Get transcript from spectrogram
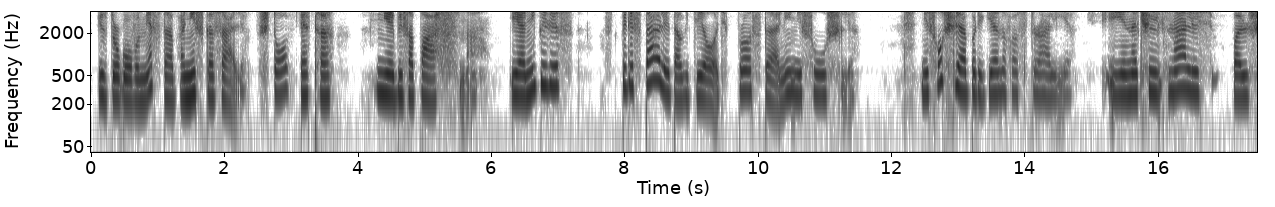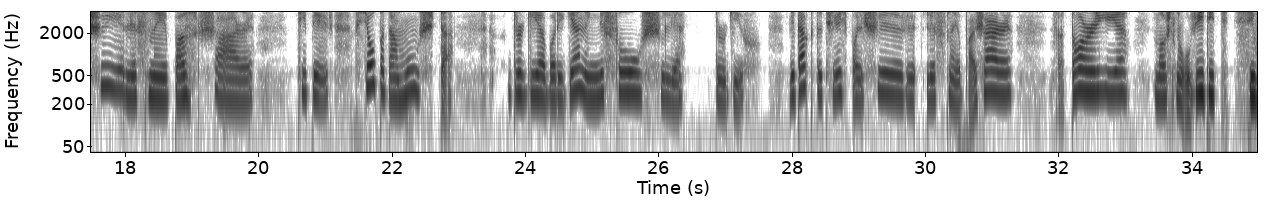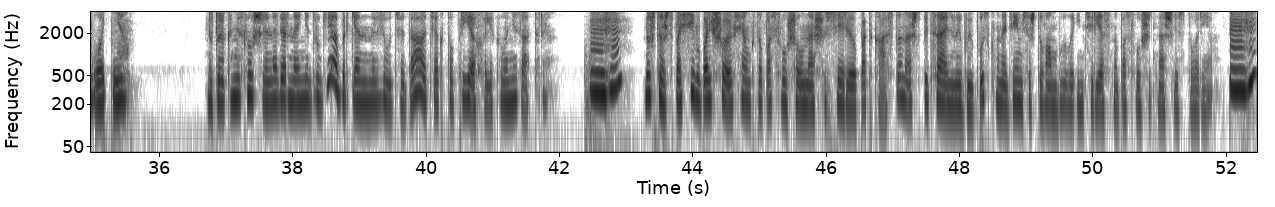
из другого места, они сказали, что это небезопасно. И они перес... перестали так делать, просто они не слушали. Не слушали аборигенов Австралии. И начинались большие лесные пожары. Теперь все потому, что другие аборигены не слушали других. И так начались большие лесные пожары, которые можно увидеть сегодня. Но только не слушали, наверное, не другие аборигенные люди, да, а те, кто приехали, колонизаторы. Угу. Ну что ж, спасибо большое всем, кто послушал нашу серию подкаста, наш специальный выпуск. Мы надеемся, что вам было интересно послушать наши истории. Угу.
